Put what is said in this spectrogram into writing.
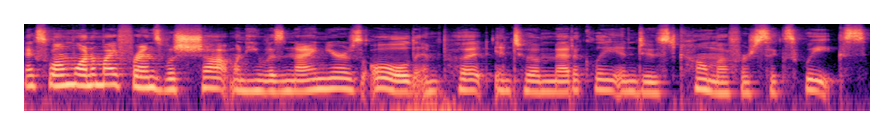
Next one, one of my friends was shot when he was nine years old and put into a medically induced coma for six weeks.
